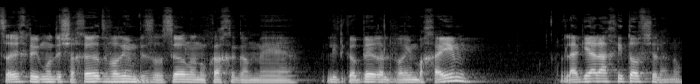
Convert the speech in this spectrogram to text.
צריך ללמוד לשחרר דברים וזה עוזר לנו ככה גם uh, להתגבר על דברים בחיים ולהגיע להכי טוב שלנו.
